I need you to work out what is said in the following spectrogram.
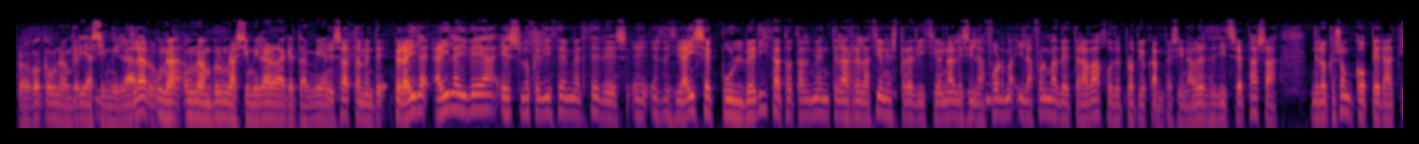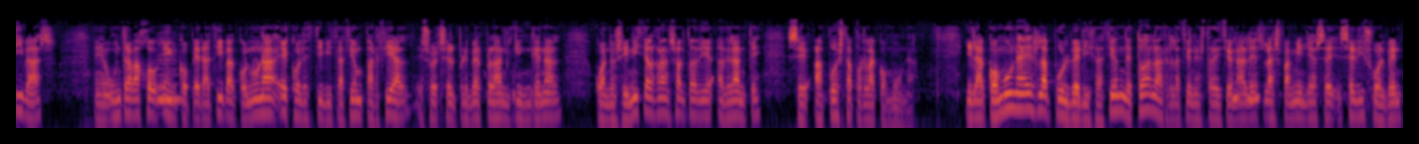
provoca una hambruna similar, una, una, hambruna similar a la que también. Exactamente, pero ahí la, ahí la idea es lo que dice Mercedes, eh, es decir, ahí se pulveriza totalmente las relaciones tradicionales y la forma y la forma de trabajo del propio campesinado, es decir, se pasa de lo que son cooperativas eh, un trabajo en cooperativa con una colectivización parcial, eso es el primer plan quinquenal, cuando se inicia el gran salto adelante, se apuesta por la comuna. Y la comuna es la pulverización de todas las relaciones tradicionales, las familias se, disuelven,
